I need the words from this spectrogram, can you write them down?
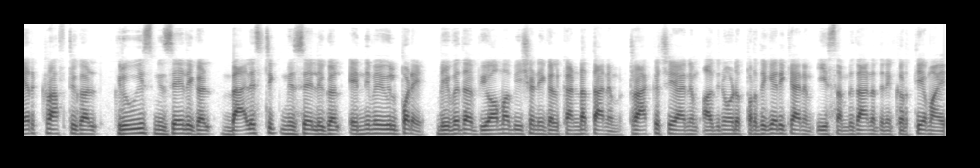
എയർക്രാഫ്റ്റുകൾ ക്രൂയിസ് മിസൈലുകൾ ബാലിസ്റ്റിക് മിസൈലുകൾ എന്നിവയുൾപ്പെടെ വിവിധ വ്യോമ ഭീഷണികൾ കണ്ടെത്താനും ട്രാക്ക് ചെയ്യാനും അതിനോട് പ്രതികരിക്കാനും ഈ സംവിധാനത്തിന് കൃത്യമായ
